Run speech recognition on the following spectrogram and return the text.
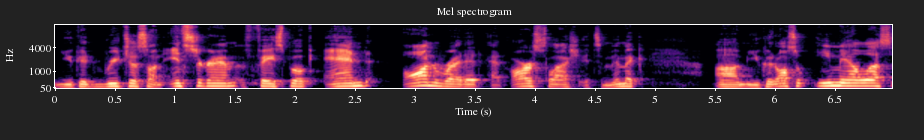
You could reach us on Instagram, Facebook, and on Reddit at r slash it's a mimic. Um, you could also email us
